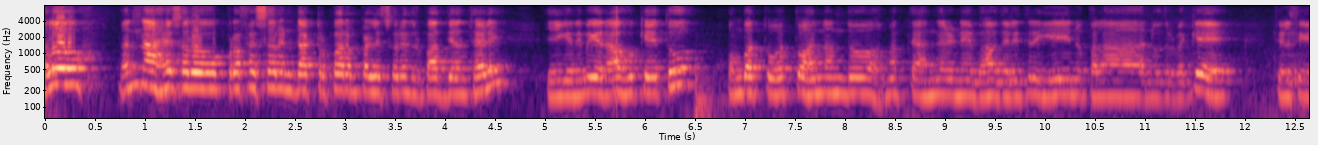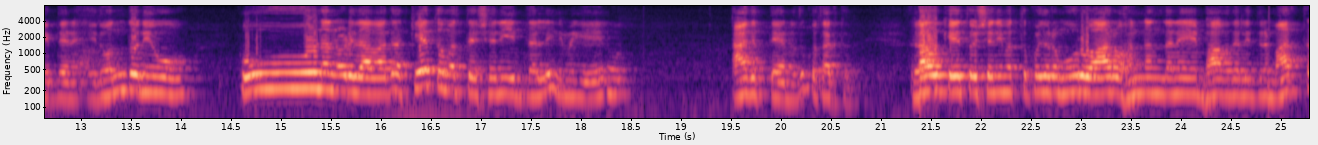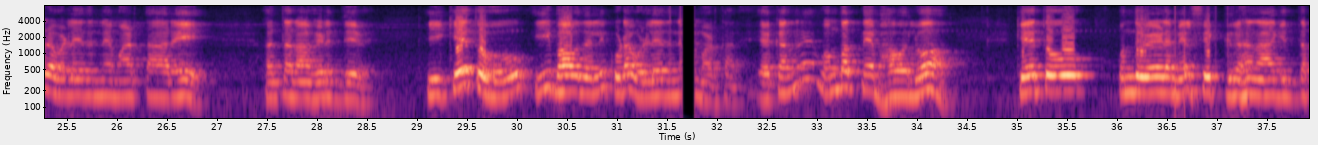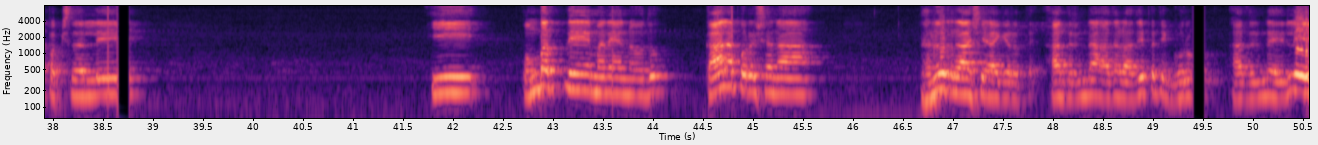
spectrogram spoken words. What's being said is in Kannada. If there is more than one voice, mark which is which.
Speaker 1: ಹಲೋ ನನ್ನ ಹೆಸರು professor and doctor Parampalli Surendra Upadhya ಅಂತ ಹೇಳಿ. ಈಗ ನಿಮಗೆ ರಾಹು ಕೇತು ಒಂಬತ್ತು ಹತ್ತು ಹನ್ನೊಂದು ಮತ್ತು ಹನ್ನೆರಡನೇ ಭಾವದಲ್ಲಿದ್ದರೆ ಏನು ಫಲ ಅನ್ನೋದ್ರ ಬಗ್ಗೆ ತಿಳಿಸಿದ್ದೇನೆ. ಇದೊಂದು ನೀವು ಪೂರ್ಣ ನೋಡಿದವಾಗ ಕೇತು ಮತ್ತು ಶನಿ ಇದ್ದಲ್ಲಿ ನಿಮಗೆ ಏನು ಆಗುತ್ತೆ ಅನ್ನೋದು ಗೊತ್ತಾಗ್ತದೆ. ರಾಹು ಕೇತು ಶನಿ ಮತ್ತು ಕುಜರು ಮೂರು, ಆರು, ಹನ್ನೊಂದನೇ ಭಾವದಲ್ಲಿದ್ದರೆ ಮಾತ್ರ ಒಳ್ಳೆಯದನ್ನೇ ಮಾಡ್ತಾರೆ ಅಂತ ನಾವು ಹೇಳಿದ್ದೇವೆ. ಈ ಕೇತು ಈ ಭಾವದಲ್ಲಿ ಕೂಡ ಒಳ್ಳೆಯದನ್ನೇ ಮಾಡ್ತಾನೆ. ಯಾಕಂದರೆ ಒಂಬತ್ತನೇ ಭಾವ ಅಲ್ವೋ? ಕೇತು ಒಂದು ವೇಳೆ ಮೇಲ್ಫಿಕ್ ಗ್ರಹನಾಗಿದ್ದ ಪಕ್ಷದಲ್ಲಿ ಈ ಒಂಬತ್ತನೇ ಮನೆ ಅನ್ನೋದು ಕಾಲಪುರುಷನ ಧನುರ್ರಾಶಿ ಆಗಿರುತ್ತೆ ಆದ್ದರಿಂದ ಅದರ ಅಧಿಪತಿ ಗುರು. ಆದ್ದರಿಂದ ಇಲ್ಲಿ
